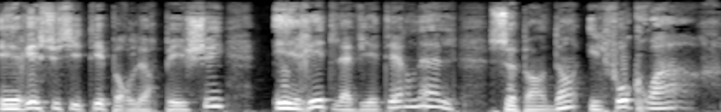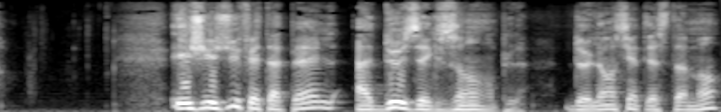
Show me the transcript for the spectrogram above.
et ressuscité pour leurs péchés héritent la vie éternelle. Cependant, il faut croire. Et Jésus fait appel à deux exemples de l'Ancien Testament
